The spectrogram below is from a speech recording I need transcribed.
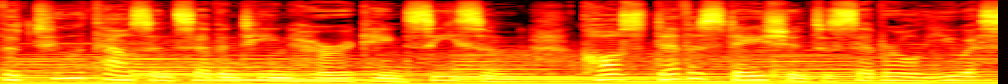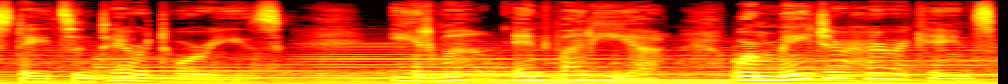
The 2017 hurricane season caused devastation to several U.S. states and territories. Irma and Maria were major hurricanes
